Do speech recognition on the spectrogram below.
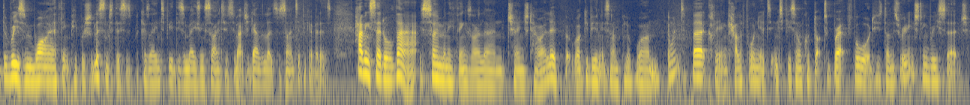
The reason why I think people should listen to this is because I interviewed these amazing scientists who actually gathered loads of scientific evidence. Having said all that, so many things I learned changed how I live, but I'll give you an example of one. I went to Berkeley in California to interview someone called Dr. Brett Ford, who's done this really interesting research.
